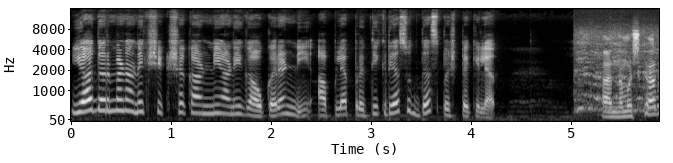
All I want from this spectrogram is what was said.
या दरम्यान अनेक शिक्षकांनी आणि गावकऱ्यांनी आपल्या प्रतिक्रिया सुद्धा स्पष्ट केल्या हा, नमस्कार.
